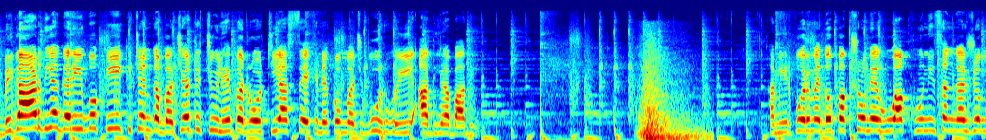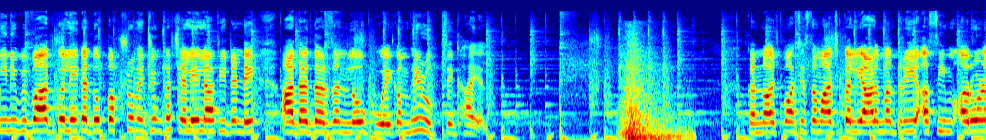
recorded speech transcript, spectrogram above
बिगाड़ दिया गरीबों की किचन का बजट, चूल्हे पर रोटियाँ सेकने को मजबूर हुई आधी आबादी हमीरपुर में दो पक्षों में हुआ खूनी संघर्ष, जमीनी विवाद को लेकर दो पक्षों में जमकर चले लाठी डंडे, आधा दर्जन लोग हुए गंभीर रूप से घायल। कन्नौज पहुँचे समाज कल्याण मंत्री असीम अरुण,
